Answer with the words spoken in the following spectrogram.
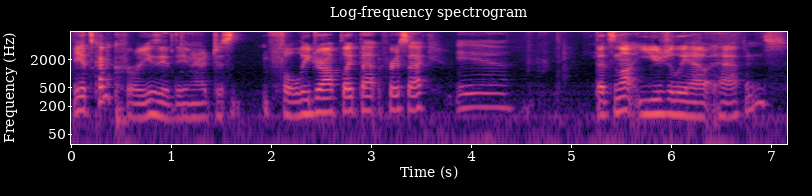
Yeah, it's kind of crazy that the internet just fully dropped like that for a sec. Yeah. That's not usually how it happens.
